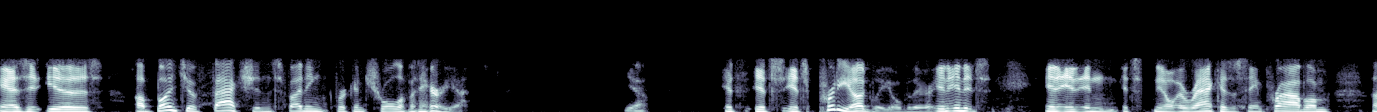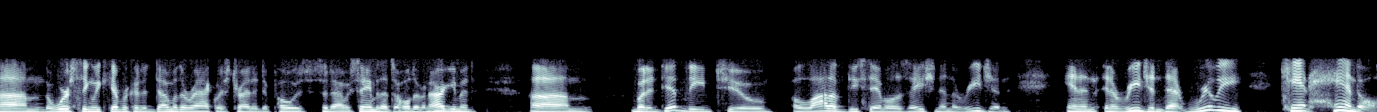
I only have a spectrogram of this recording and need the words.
as it is a bunch of factions fighting for control of an area. Yeah. It's it's it's pretty ugly over there, and, and it's and, and it's you know Iraq has the same problem. Um, the worst thing we ever could have done with Iraq was try to depose Saddam Hussein, but that's a whole different argument. Um, but it did lead to a lot of destabilization in the region, in in a region that really can't handle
